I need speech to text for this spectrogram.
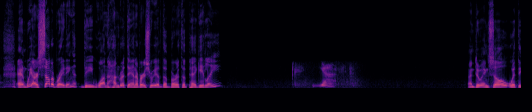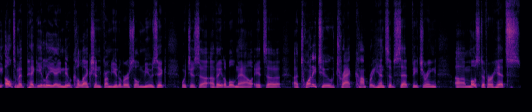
and we are celebrating the 100th anniversary of the birth of Peggy Lee. Yes. And doing so with the Ultimate Peggy Lee, a new collection from Universal Music, which is uh, available now. It's a, a 22 track comprehensive set featuring uh, most of her hits.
